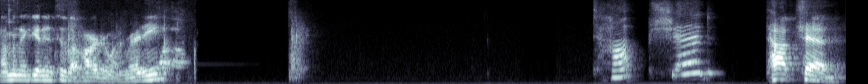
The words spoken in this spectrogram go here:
I'm gonna get into the harder one. Ready? Top shed. Top shed.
